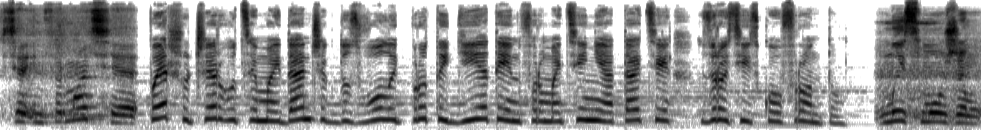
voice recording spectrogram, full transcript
вся інформація. В першу чергу цей майданчик дозволить протидіяти інформаційній атаці з російського фронту. Мы сможем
